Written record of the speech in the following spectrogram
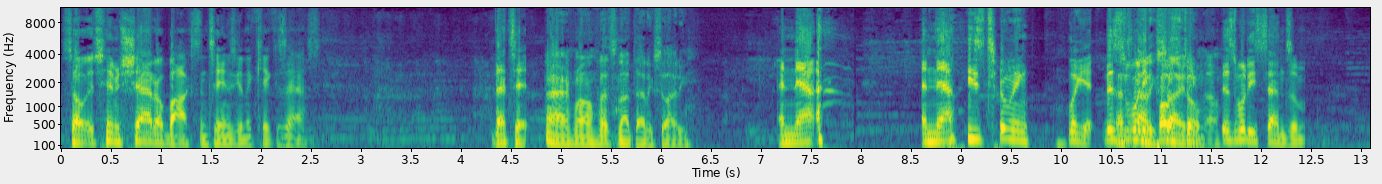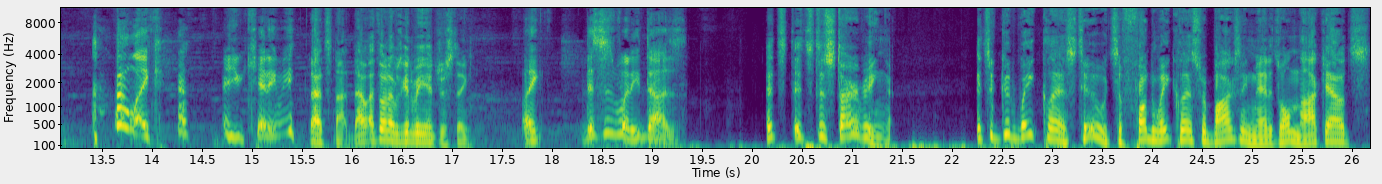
So it's him shadow boxing, saying he's gonna kick his ass. That's it. All right. Well, that's not that exciting. And now, and now he's doing. Look at this That's is what he posts to him. though. This is what he sends him. like, are you kidding me? That's not. That, I thought it was going to be interesting. Like, this is what he does. It's it's disturbing. It's a good weight class too. It's a fun weight class for boxing, man. It's all knockouts.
